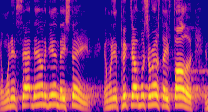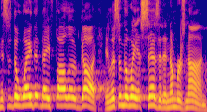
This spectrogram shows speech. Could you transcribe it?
And when it sat down again, they stayed. And when it picked up and went somewhere else, they followed. And this is the way that they followed God. And listen to the way it says it in Numbers 9.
